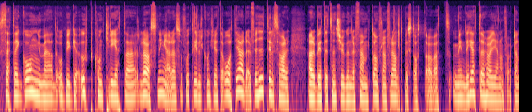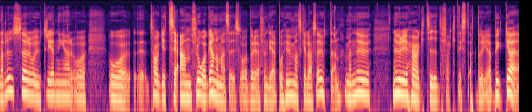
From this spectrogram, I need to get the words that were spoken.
sätta igång med att bygga upp konkreta lösningar, alltså få till konkreta åtgärder. För hittills har arbetet sedan 2015 framför allt bestått av att myndigheter har genomfört analyser och utredningar och, och eh, tagit sig an frågan, om man säger så, och börjat fundera på hur man ska lösa ut den. Men nu nu är det hög tid faktiskt att börja bygga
